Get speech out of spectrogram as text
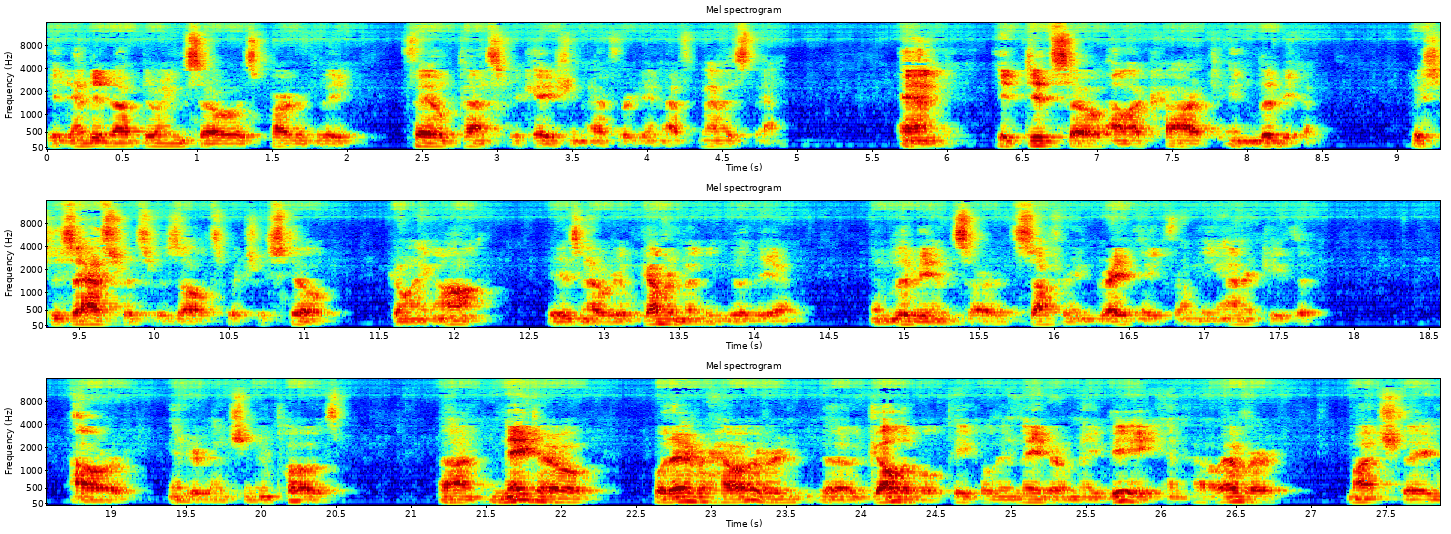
it ended up doing so as part of the failed pacification effort in Afghanistan. And it did so a la carte in Libya, with disastrous results, which are still going on. There is no real government in Libya, and Libyans are suffering greatly from the anarchy that our intervention imposed. Uh, NATO, whatever, however uh, gullible people in NATO may be, and however much they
